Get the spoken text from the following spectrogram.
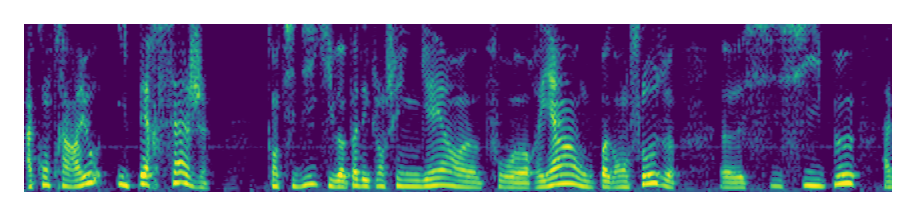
à contrario, hyper sage. Quand il dit qu'il va pas déclencher une guerre pour rien ou pas grand-chose, euh, si- s'il peut, ah,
